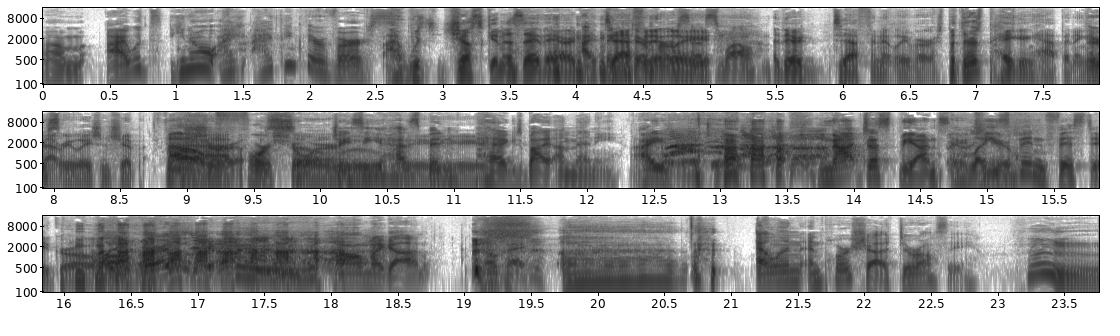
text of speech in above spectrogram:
Um, I would, you know, I, I think they're verse. I was just gonna say they are I think they're definitely verse as well. They're definitely verse, but there's pegging happening There's- in that relationship. For Oh, sure. for sure. Jay Z has been pegged by a many. I- will get into it. Not just Beyonce. Like She's you. been fisted, girl. oh my god. Okay. Ellen and Portia de Rossi. Hmm.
